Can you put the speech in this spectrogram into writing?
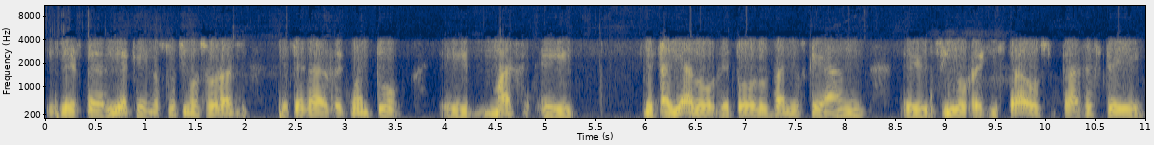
y se esperaría que en las próximas horas se tenga el recuento eh, más eh, detallado de todos los daños que han eh, sido registrados tras este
